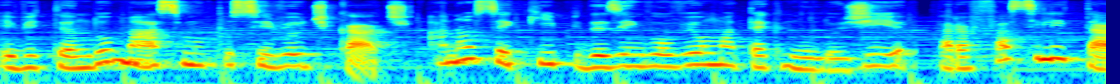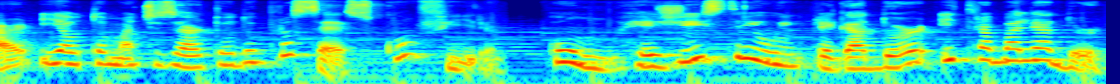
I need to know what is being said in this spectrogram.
evitando o máximo possível de CAT. A nossa equipe desenvolveu uma tecnologia para facilitar e automatizar todo o processo. Confira. 1. Um, registre o empregador e trabalhador.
